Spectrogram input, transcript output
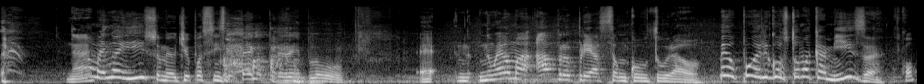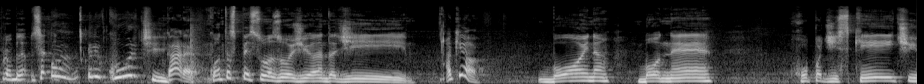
né? Não, mas não é isso, meu. Tipo assim, você pega, por exemplo. é, não é uma apropriação cultural. Meu, pô, ele gostou uma camisa. Qual o problema? Você- Pô, ele curte. Cara, quantas pessoas hoje andam de. Aqui, ó. Boina, boné, roupa de skate,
